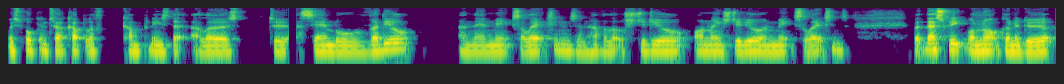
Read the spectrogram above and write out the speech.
We've spoken to a couple of companies that allow us to assemble video and then make selections and have a little studio, online studio, and make selections. But this week we're not going to do it.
